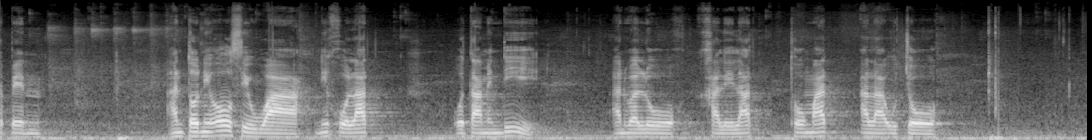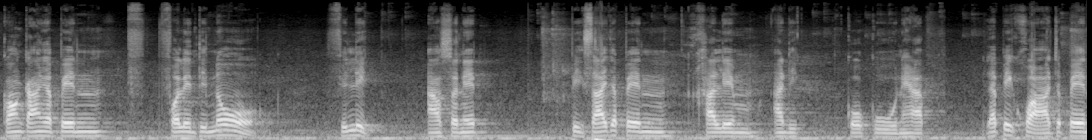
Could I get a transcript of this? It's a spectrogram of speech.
จะเป็นอันโตนิโอซิลวา นิโคลัส โอตาเมนดี อันวาโล คาเรลัส โทมัส อาราอุโจ กองกลางจะเป็นฟอเรนติโน ฟิลิกอัลเซเนตปีกซ้ายจะเป็นคาเลมอาดิโกกูนะครับ และปีกขวาจะเป็น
